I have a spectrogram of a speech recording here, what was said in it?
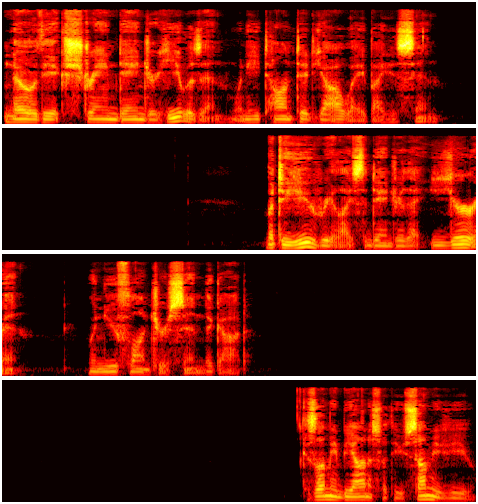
know the extreme danger he was in when he taunted Yahweh by his sin. But do you realize the danger that you're in when you flaunt your sin to God. Because let me be honest with you, some of you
